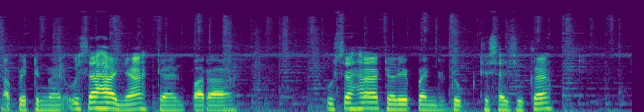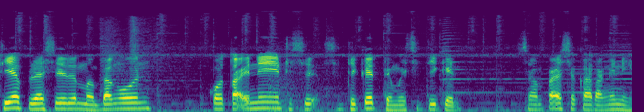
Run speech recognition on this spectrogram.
Tapi dengan usahanya dan para usaha dari penduduk desa juga dia berhasil membangun kota ini sedikit demi sedikit sampai sekarang ini.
